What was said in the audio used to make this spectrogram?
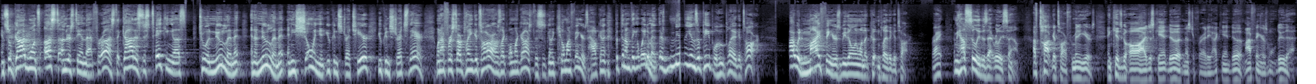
And so God wants us to understand that for us, that God is just taking us to a new limit and a new limit, and He's showing you you can stretch here, you can stretch there. When I first started playing guitar, I was like, oh my gosh, this is gonna kill my fingers. How can I? But then I'm thinking, wait a minute, there's millions of people who play a guitar. Why would my fingers be the only one that couldn't play the guitar, right? I mean, how silly does that really sound? I've taught guitar for many years, and kids go, Oh, I just can't do it, Mr. Freddy. I can't do it. My fingers won't do that.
